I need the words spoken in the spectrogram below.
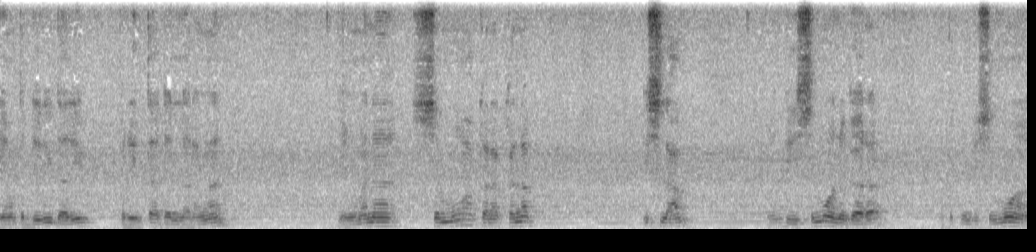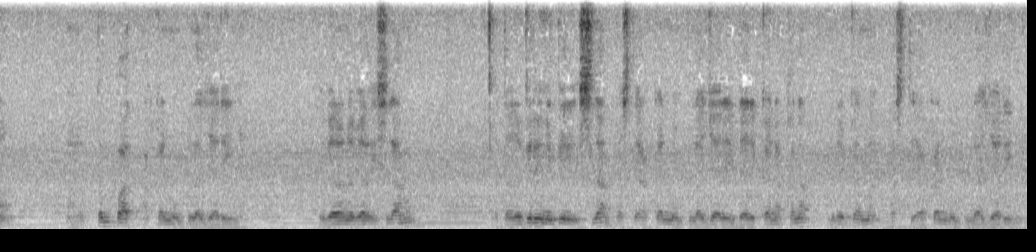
yang terdiri dari perintah dan larangan yang mana semua kanak-kanak Islam di semua negara ataupun di semua uh, tempat akan mempelajarinya. Negara-negara Islam atau negeri-negeri Islam pasti akan mempelajari dari kanak-kanak mereka pasti akan mempelajarinya.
